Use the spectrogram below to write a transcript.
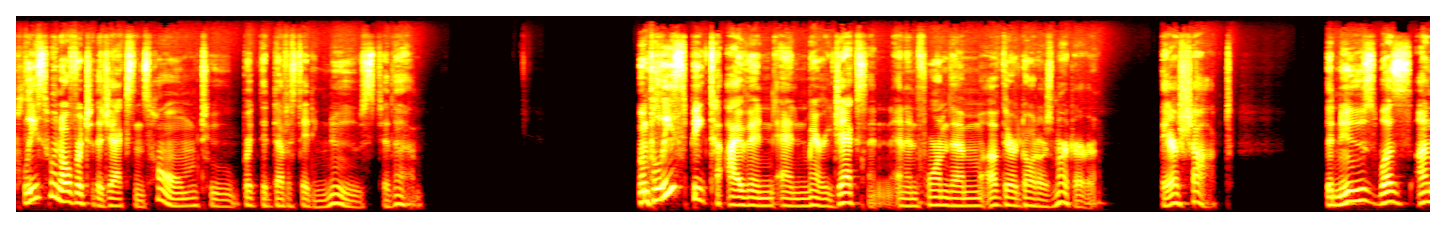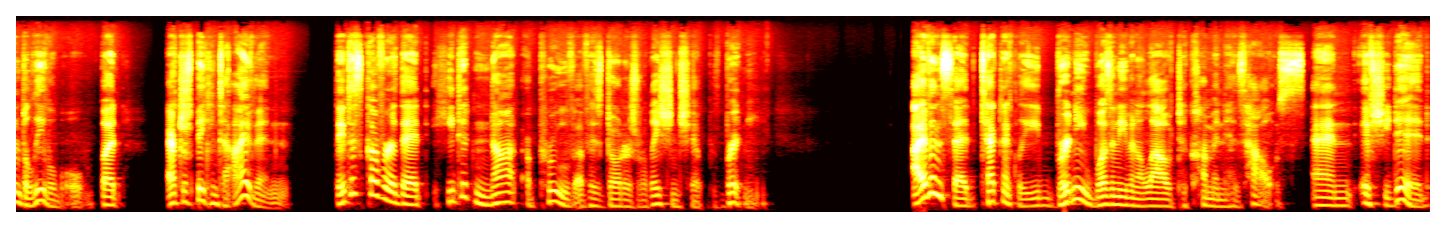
police went over to the Jacksons' home to break the devastating news to them. When police speak to Ivan and Mary Jackson and inform them of their daughter's murder, they are shocked. The news was unbelievable, but after speaking to Ivan, they discover that he did not approve of his daughter's relationship with Britney. Ivan said technically Britney wasn't even allowed to come in his house, and if she did,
